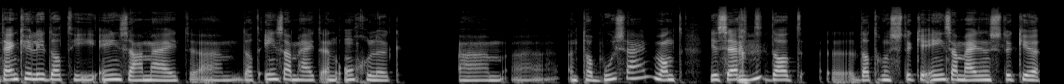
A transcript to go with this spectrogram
Denken jullie dat die eenzaamheid, ehm, dat eenzaamheid en ongeluk ehm, eh, een taboe zijn? Want je zegt Mhm. dat, eh, dat er een stukje eenzaamheid en een stukje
